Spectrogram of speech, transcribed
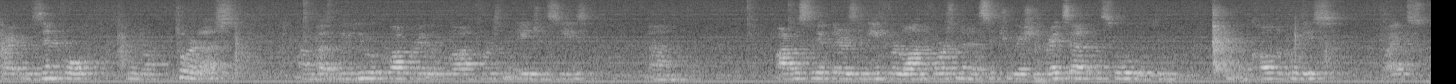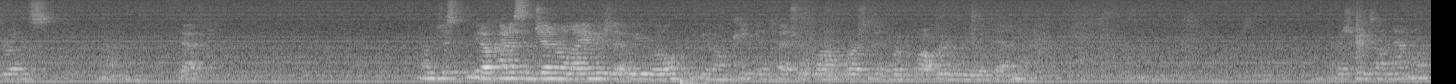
quite resentful, you know, toward us. Um, but we do cooperate with law enforcement agencies. Um, Obviously, if there's a need for law enforcement and a situation breaks out at the school, we do, you know, call the police, fights, drugs, um, theft. Um, just, you know, kind of some general language that we will, you know, keep in touch with law enforcement and work cooperatively with them. Questions on that one?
